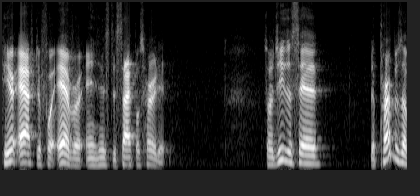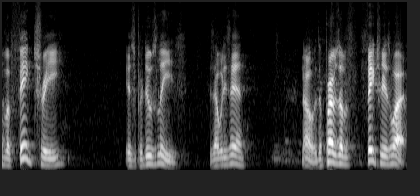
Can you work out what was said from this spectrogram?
hereafter forever. And his disciples heard it. So Jesus said, The purpose of a fig tree is to produce leaves. Is that what he said? No, the purpose of a fig tree is what?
